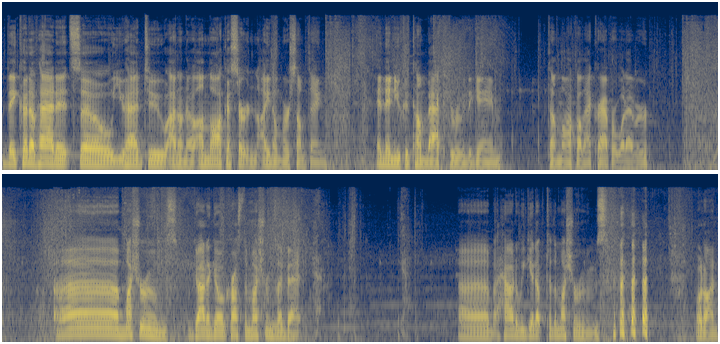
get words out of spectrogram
they could have had it so you had to, I don't know, unlock a certain item or something. And then you could come back through the game to unlock all that crap or whatever. Uh, mushrooms. We gotta go across the mushrooms, I bet. Uh, but how do we get up to the mushrooms? Hold on.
